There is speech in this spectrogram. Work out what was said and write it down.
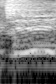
say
